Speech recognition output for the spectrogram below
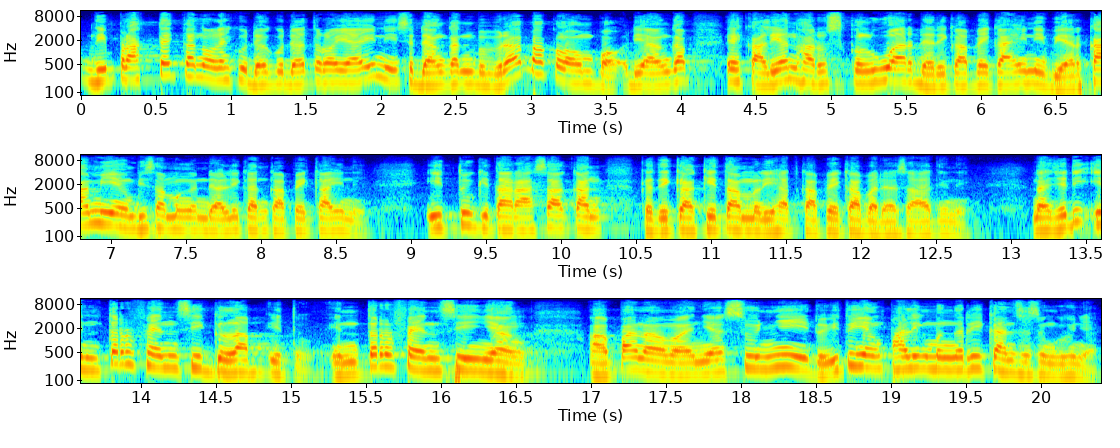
dipraktekkan oleh kuda-kuda Troya ini. Sedangkan beberapa kelompok dianggap eh kalian harus keluar dari KPK ini biar kami yang bisa mengendalikan KPK ini. Itu kita rasakan ketika kita melihat KPK pada saat ini. Nah jadi intervensi gelap itu intervensi yang apa namanya sunyi itu itu yang paling mengerikan sesungguhnya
